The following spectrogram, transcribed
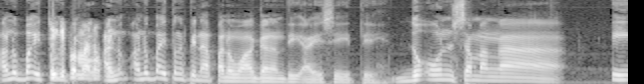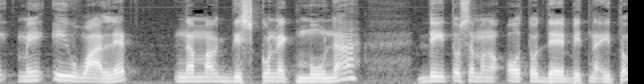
Ano ba itong, Sige po, Manong ano, ano ba itong pinapanawagan ng DICT? Doon sa mga e- may e-wallet na mag-disconnect muna dito sa mga auto-debit na ito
